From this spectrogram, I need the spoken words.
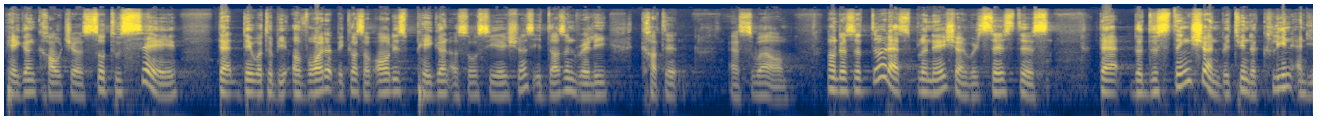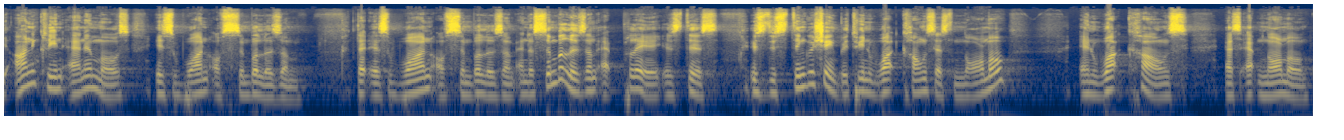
pagan cultures. So to say that they were to be avoided because of all these pagan associations, it doesn't really cut it as well. Now, there's a third explanation which says this that the distinction between the clean and the unclean animals is one of symbolism. That is one of symbolism. And the symbolism at play is this is distinguishing between what counts as normal and what counts as abnormal.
